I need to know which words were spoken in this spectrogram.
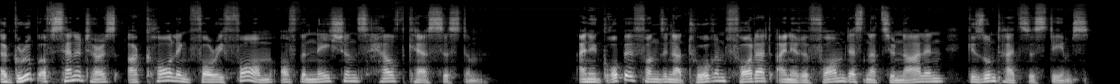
A group of senators are calling for reform of the nation's healthcare system. Eine Gruppe von Senatoren fordert eine Reform des nationalen Gesundheitssystems.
